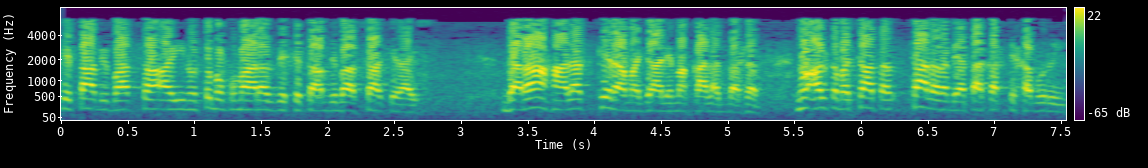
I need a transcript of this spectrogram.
خطاب بادشاہ آیي نو ته به په معرض د خطاب د بادشاہ کې راشي درا حالت کې را مجال مقالت باشد نو هلته به چا لره بیا طاقت چې خبرې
